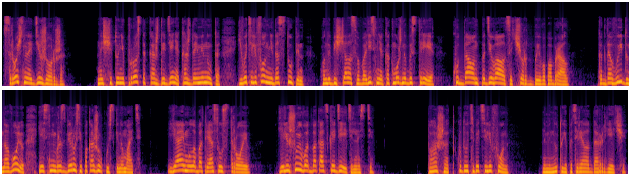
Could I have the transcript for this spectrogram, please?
Срочно найди Жоржа. На счету не просто каждый день, а каждая минута. Его телефон недоступен — он обещал освободить меня как можно быстрее. Куда он подевался, черт бы его побрал? Когда выйду на волю, я с ним разберусь и покажу Кузькину мать. Я ему лоботрясу устрою. Я лишу его адвокатской деятельности. «Паша, откуда у тебя телефон?» На минуту я потеряла дар речи.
